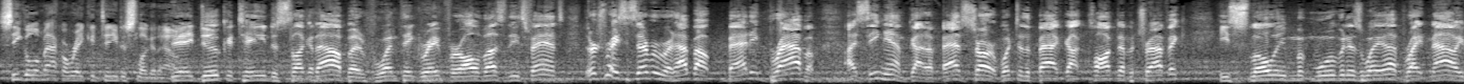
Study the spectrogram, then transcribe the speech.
Siegel and McElrea continue to slug it out. They do continue to slug it out, but one thing great for all of us, these fans, there's races everywhere. How about Matty Brabham? I seen him, got a bad start, went to the back, got clogged up in traffic. He's slowly m- moving his way up. Right now, he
